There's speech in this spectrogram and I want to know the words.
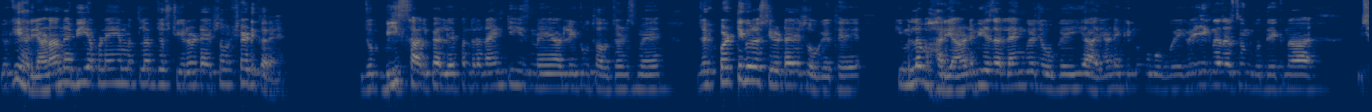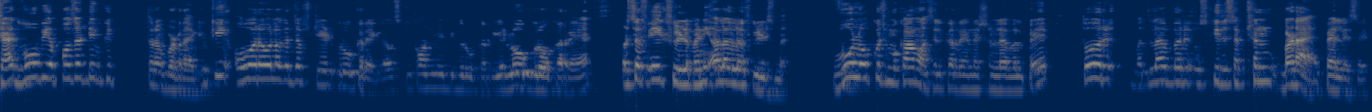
क्योंकि हरियाणा ने भी अपने मतलब जो स्टीरियोटाइप्स हैं वो शेड करे हैं। जो बीस साल पहले पंद्रह नाइनटीज में अर्ली टू थाउजेंड्स में जो एक पर्टिकुलर स्टीरियोटाइप्स हो गए थे कि मतलब हरियाणवी एज अ लैंग्वेज हो गई या हरियाणा के लोग हो गए एक नज़र से उनको देखना शायद वो भी पॉजिटिव तरफ़ बढ़ रहा है क्योंकि ओवरऑल अगर जब स्टेट ग्रो करेगा उसकी इकोनॉमी भी ग्रो कर रही है लोग ग्रो कर रहे हैं और सिर्फ़ एक फ़ील्ड में नहीं अलग अलग फील्ड्स में वो लोग कुछ मुकाम हासिल कर रहे हैं नेशनल लेवल पे तो मतलब उसकी रिसेप्शन बढ़ा है पहले से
